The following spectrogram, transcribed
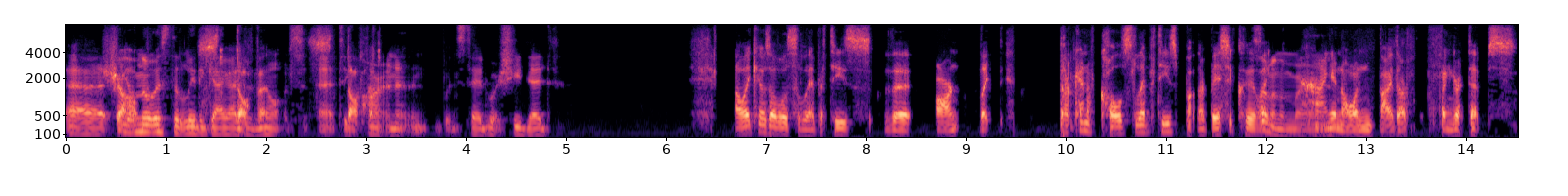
Uh, Shut you'll up. notice that Lady Gaga Stop did it. not uh, take Stop part in it, and instead, what she did. I like how all the celebrities that aren't like they're kind of called celebrities, but they're basically Some like of them were hanging on by their fingertips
